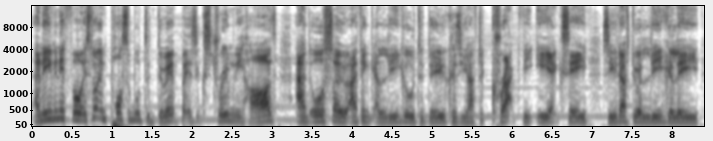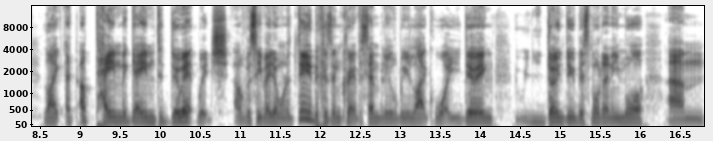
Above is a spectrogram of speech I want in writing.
and even if well, it's not impossible to do it, but it's extremely hard and also I think illegal to do because you have to crack the exe, so you'd have to illegally like obtain the game to do it, which obviously they don't want to do because then Creative Assembly will be like, "What are you doing? You don't do this mod anymore." Um,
